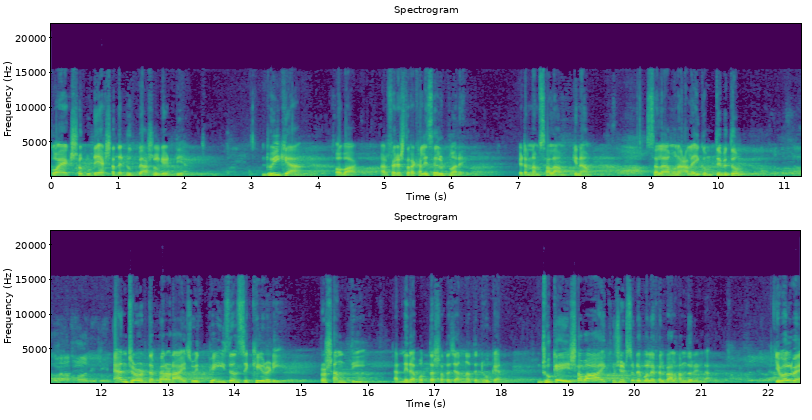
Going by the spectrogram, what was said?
কয়েকশো কোটি একসাথে ঢুকবে আসল গেট দিয়া। ঢুইকা, অবাক। আর ফেরেশতারা খালি স্যালুট মারে। এটার নাম সালাম। কি নাম? সালামুন আলাইকুম তিবিতুম। Entered the paradise with peace and security প্রশান্তি আর নিরাপত্তার সাথে জান্নাতে ঢুকেন ঢুকেই সবাই খুশির ছুটে বলে ফেলবে আলহামদুলিল্লাহ কি বলবে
